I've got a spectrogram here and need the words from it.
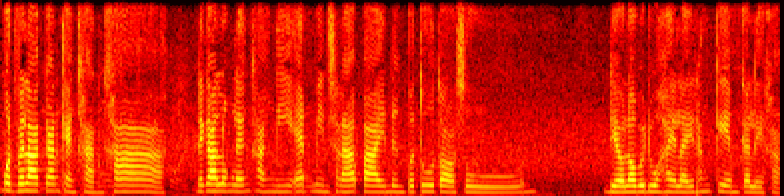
หมดเวลาการแข่งขันค่ะ ในการลงแรงครั้งนี้ แอดมินชนะไป 1 ประตูต่อศูนย์ เดี๋ยวเราไปดูไฮไลท์ทั้งเกมกันเลยค่ะ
